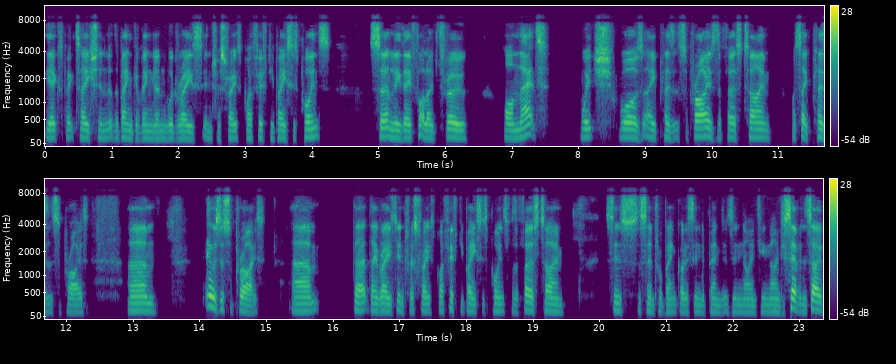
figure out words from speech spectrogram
the expectation that the Bank of England would raise interest rates by 50 basis points. Certainly they followed through on that, which was a pleasant surprise the first time. I say pleasant surprise. Um, it was a surprise. Um, that they raised interest rates by 50 basis points for the first time since the central bank got its independence in 1997. So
